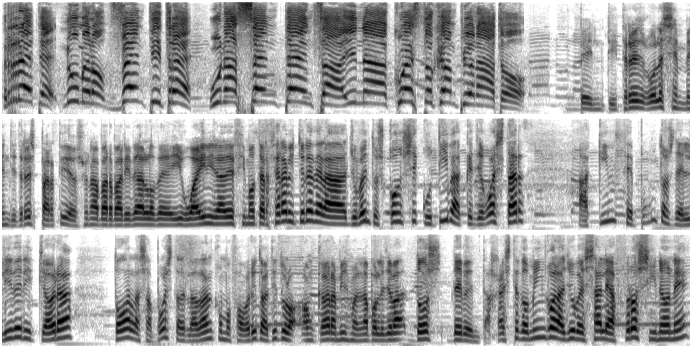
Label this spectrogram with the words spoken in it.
rete numero 23, una sentenza in questo campionato. 23 goles en 23 partidos, una barbaridad lo de Higuaín y la decimotercera victoria de la Juventus consecutiva que llegó a estar a 15 puntos del líder y que ahora todas las apuestas la dan como favorito al título, aunque ahora mismo el Nápoles lleva dos de ventaja. Este domingo la Juve sale a Frosinone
